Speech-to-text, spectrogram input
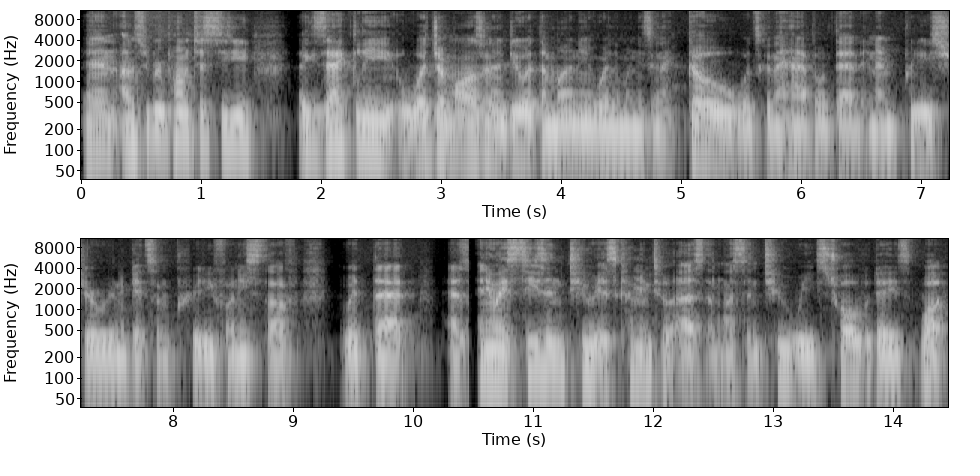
And I'm super pumped to see exactly what Jamal's going to do with the money, where the money's going to go, what's going to happen with that. And I'm pretty sure we're going to get some pretty funny stuff with that. As anyway, season two is coming to us in less than two weeks, 12 days. Well,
